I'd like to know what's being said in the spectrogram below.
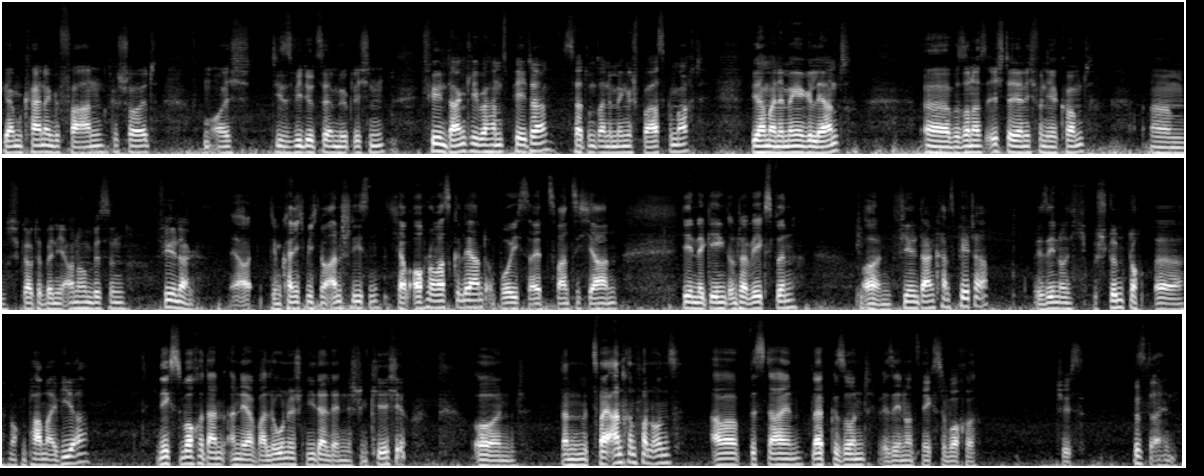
Wir haben keine Gefahren gescheut, um euch dieses Video zu ermöglichen. Vielen Dank, lieber Hans-Peter. Es hat uns eine Menge Spaß gemacht. Wir haben eine Menge gelernt. Äh, besonders ich, der ja nicht von hier kommt. Ähm, ich glaube, der Benny auch noch ein bisschen. Vielen Dank. Ja, dem kann ich mich nur anschließen. Ich habe auch noch was gelernt, obwohl ich seit 20 Jahren hier in der Gegend unterwegs bin. Und vielen Dank, Hans-Peter. Wir sehen uns bestimmt noch, äh, noch ein paar Mal wieder. Nächste Woche dann an der Wallonisch-Niederländischen Kirche. Und dann mit zwei anderen von uns. Aber bis dahin, bleibt gesund. Wir sehen uns nächste Woche. Tschüss. Bis dahin.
